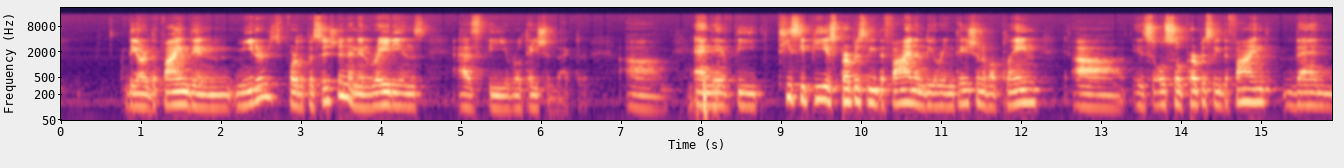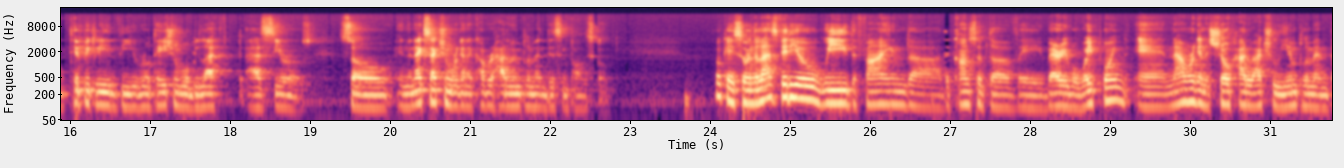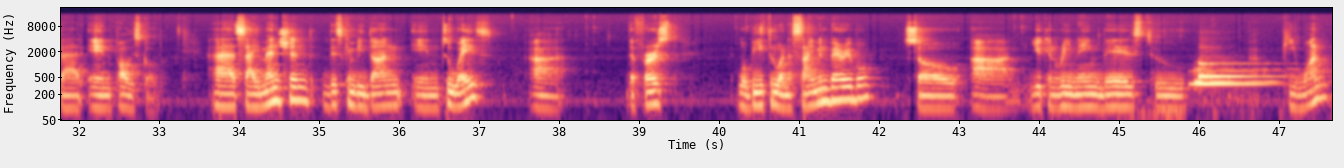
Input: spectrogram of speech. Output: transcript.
They are defined in meters for the position and in radians as the rotation vector. Um, and if the TCP is purposely defined and the orientation of a plane uh, is also purposely defined, then typically the rotation will be left as zeros. So in the next section, we're going to cover how to implement this in Polyscope. Okay, so in the last video, we defined uh, the concept of a variable waypoint, and now we're going to show how to actually implement that in Polyscope. As I mentioned, this can be done in two ways. Uh, the first will be through an assignment variable. So uh, you can rename this to uh, P1.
